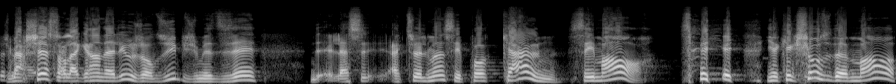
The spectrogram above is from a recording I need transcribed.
je marchais sur la Grande Allée aujourd'hui, puis je me disais, actuellement, c'est pas calme, c'est mort. Il y a quelque chose de mort.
